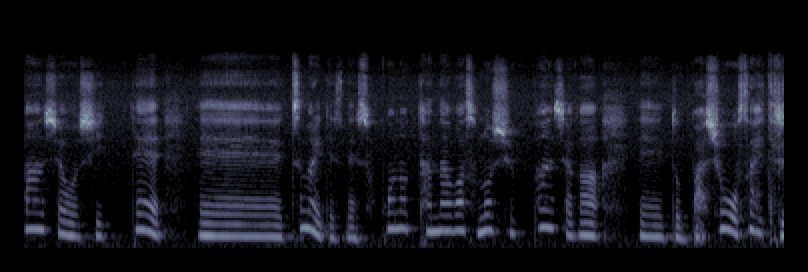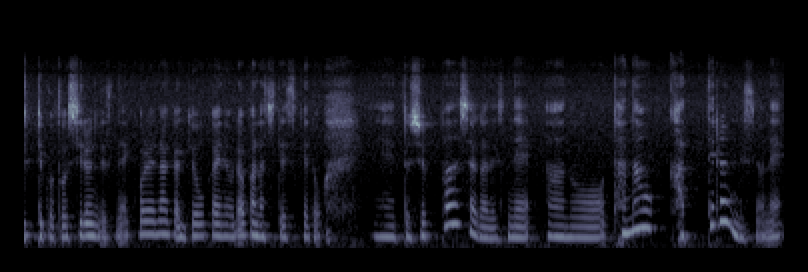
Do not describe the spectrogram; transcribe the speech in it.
版社を知って、えー、つまりですねそこの棚はその出版社が、えーと、場所を押さえてるってことを知るんですね。これなんか業界の裏話ですけど、えー、と出版社がですねあの棚を買ってるんですよね。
